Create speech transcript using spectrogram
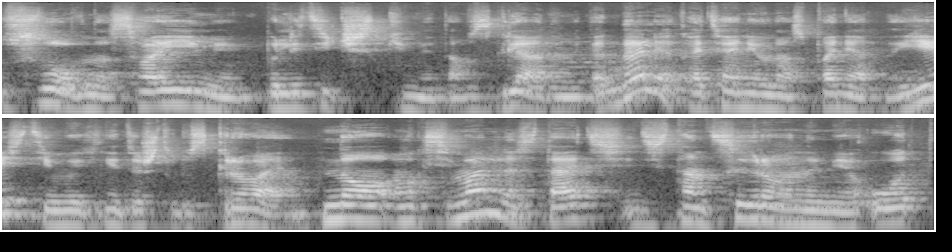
условно своими политическими там, взглядами и так далее, хотя они у нас, понятно, есть, и мы их не то чтобы скрываем, но максимально стать дистанцированными от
